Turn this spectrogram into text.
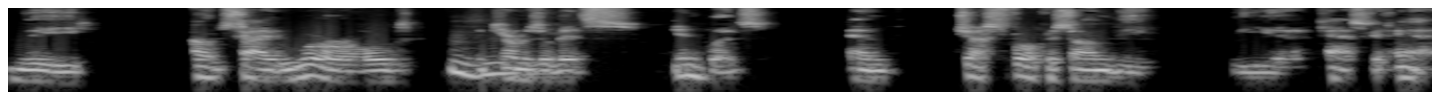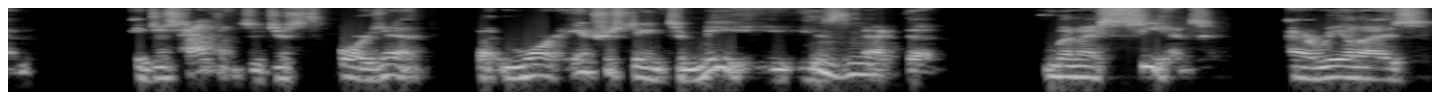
the outside world mm-hmm. in terms of its inputs and just focus on the the uh, task at hand. It just happens. It just pours in. But more interesting to me is mm-hmm. the fact that when I see it, I realize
